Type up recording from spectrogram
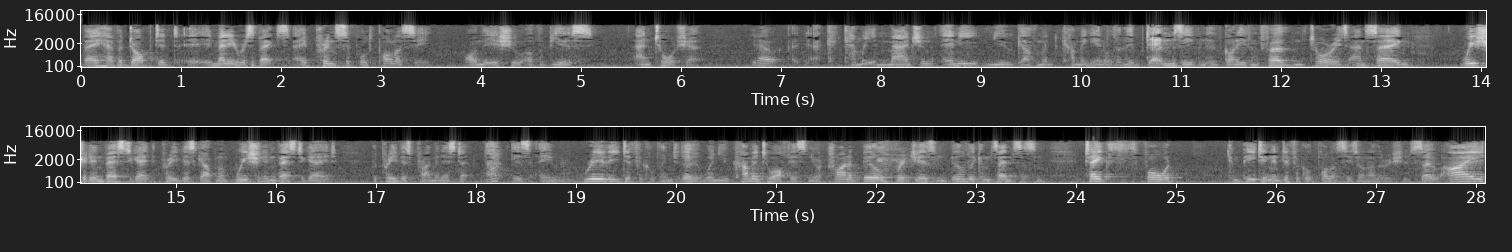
they have adopted, in many respects, a principled policy on the issue of abuse and torture. You know, can we imagine any new government coming in, or the Lib Dems even, who've gone even further than the Tories, and saying, we should investigate the previous government, we should investigate the previous Prime Minister. That is a really difficult thing to do. When you come into office and you're trying to build bridges and build a consensus and take forward competing and difficult policies on other issues. So I,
